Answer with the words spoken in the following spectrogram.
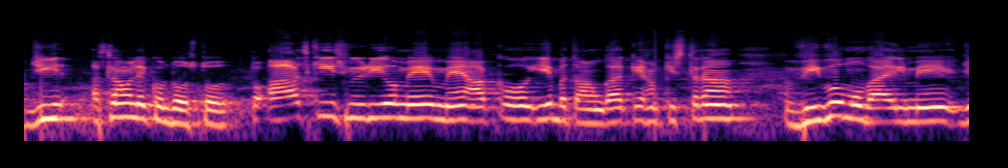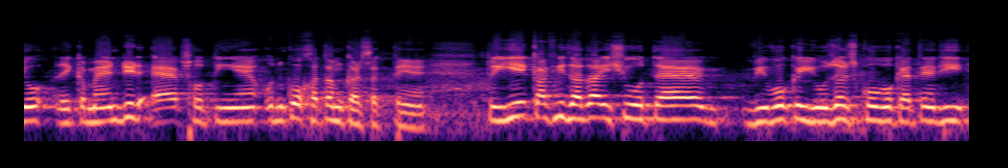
जी अस्सलाम वालेकुम दोस्तों। तो आज की इस वीडियो में मैं आपको ये बताऊँगा कि हम किस तरह वीवो मोबाइल में जो रिकमेंडेड ऐप्स होती हैं, उनको ख़त्म कर सकते हैं। तो ये काफ़ी ज़्यादा इशू होता है वीवो के यूज़र्स को। वो कहते हैं, जी,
